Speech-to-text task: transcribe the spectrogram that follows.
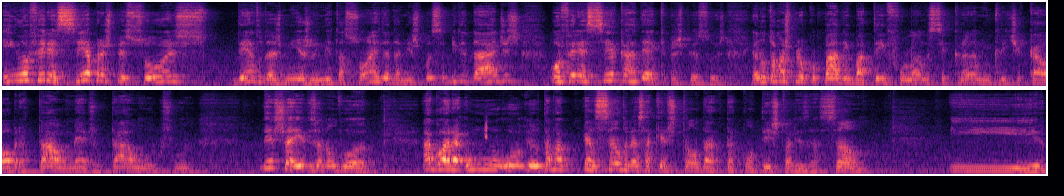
em oferecer para as pessoas dentro das minhas limitações, dentro das minhas possibilidades, oferecer Kardec para as pessoas. Eu não estou mais preocupado em bater em fulano, cicrano, em criticar a obra tal, o médium tal. Deixa eles, eu não vou. Agora, o, o, eu estava pensando nessa questão da, da contextualização e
